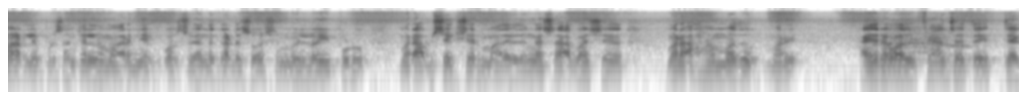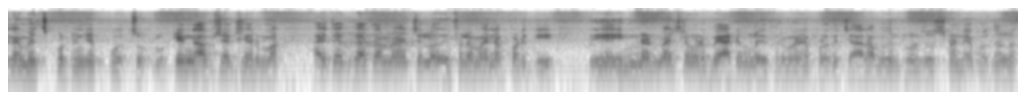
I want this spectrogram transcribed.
మాటలు ఇప్పుడు సంచలనం మారని చెప్పుకోవచ్చు. ఎందుకంటే సోషల్ మీడియాలో ఇప్పుడు మరి అభిషేక్ శర్మ అదేవిధంగా షాబాజ్ మరి అహ్మద్ మరి హైదరాబాద్ ఫ్యాన్స్ అయితే తెగ మెచ్చుకుంటుందని చెప్పుకోవచ్చు. ముఖ్యంగా అభిషేక్ శర్మ. అయితే గత మ్యాచ్లో విఫలమైనప్పటికీ ఇక ఇన్నర్ మ్యాచ్లో కూడా బ్యాటింగ్లో విఫలమైనప్పటికీ చాలా మంది ట్రోల్స్ వస్తున్న నేపథ్యంలో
